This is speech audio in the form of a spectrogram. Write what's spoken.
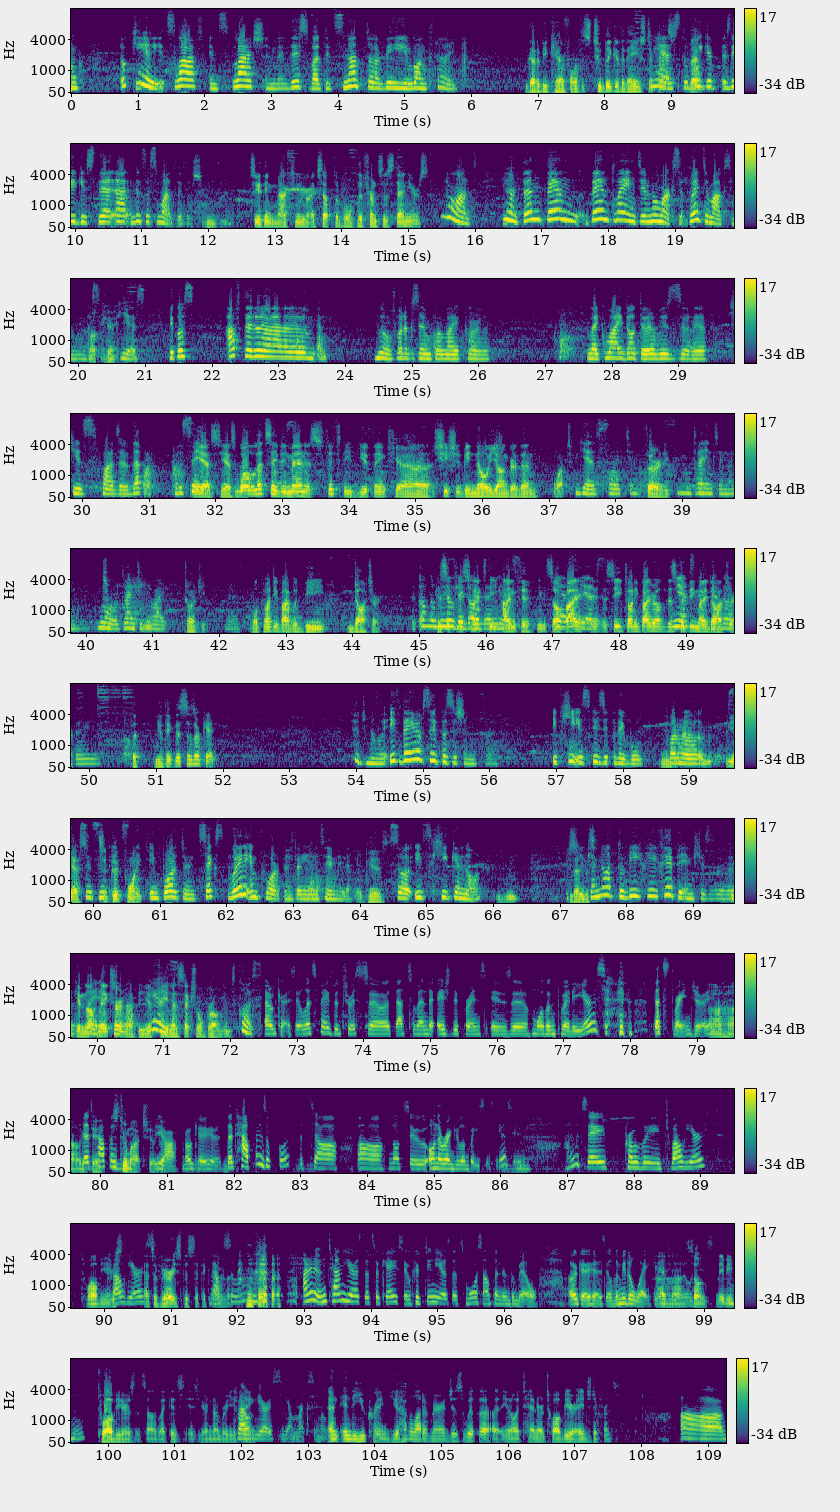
okay, it's love and splash and like this, but it's not uh, be long time. You got to be careful. If it's too big of an age difference. Yes, then- big, biggest, uh, this is smart position. So you think maximum acceptable difference is 10 years? Not. No, 10, 10, 10 20, no maximum, 20 maximum, I Okay. think, yes. Because after, uh, no, for example, like, uh, like my daughter with uh, his father, that, the same. Yes, yes. Well, let's say the man is 50. You think uh, she should be no younger than what? Yes, 40, 30, 20, no, 25. 20. Yes. Well, 25 would be daughter. Oh, no, Because if he's daughter, 50, yes. I'm 50. So if I yes. uh, see 25 year old, this Yes, could be my daughter. yes. But you think this is okay? I don't know. If they have same position, if he is physically good for uh, Mm-hmm. Yes, sex, it's a good point. Important, sex very important in the family. It is. So if he cannot, Then he it's- cannot to be happy in his. Uh, He cannot make her happy if he Yes. has sexual problems. Of course. Okay, so let's face the truth. Uh, that's when the age difference is uh, more than 20 years. that's strange. uh, Uh-huh, That happens. It's too much, is it? yeah. Okay. yeah. That happens, of course, but uh, uh, not so on a regular basis. Yes. Mm-hmm. I would say probably 12 years 12 years? 12 years. That's a very specific number. maximum. I don't know. In 10 years, that's okay. So 15 years, that's more something in the middle. Okay. Yeah, so the middle way. Yes, Uh-huh. So maybe 12 years, it sounds like, is, is your number, you 12 think? years, yeah, maximum. And in the Ukraine, do you have a lot of marriages with a, you know a 10 or 12 year age difference? Uh,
